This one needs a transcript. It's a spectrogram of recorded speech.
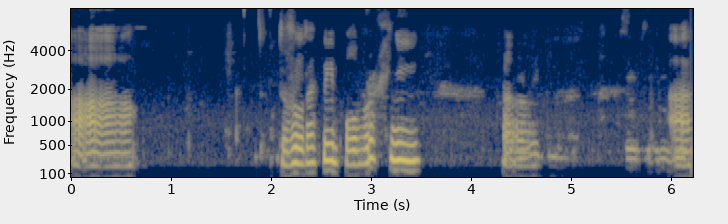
a to jsou takový povrchní. A, a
